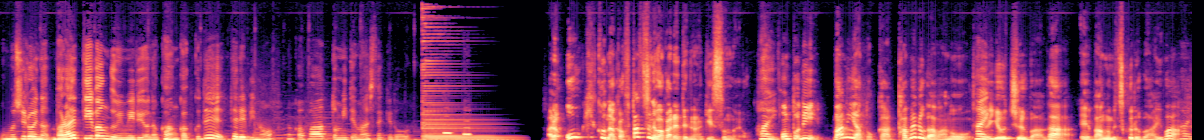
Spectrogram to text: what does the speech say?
面白いな、バラエティ番組見るような感覚で、テレビの、なんかふわっと見てましたけど。あれ大きくなんか2つに分かれてるような気するのよ。はい。本当にマニアとか食べる側のはい YouTuber がえー番組作る場合は、はい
